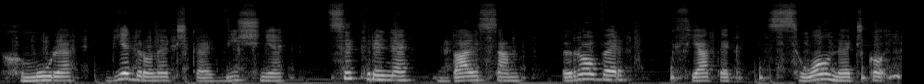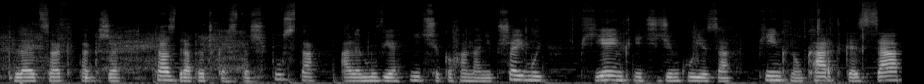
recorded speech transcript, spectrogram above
chmurę, biedroneczkę, wiśnie, cytrynę, balsam, rower, kwiatek, słoneczko i plecak. Także ta zdrapeczka jest też pusta, ale mówię, nic się kochana nie przejmuj. Pięknie Ci dziękuję za piękną kartkę, za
